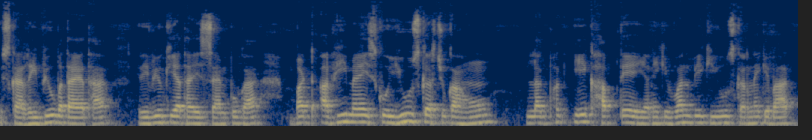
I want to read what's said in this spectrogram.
इसका रिव्यू बताया था। रिव्यू किया था इस शैम्पू का बट अभी मैं इसको यूज़ कर चुका हूँ लगभग एक हफ़्ते, यानी कि वन वीक यूज़ करने के बाद।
